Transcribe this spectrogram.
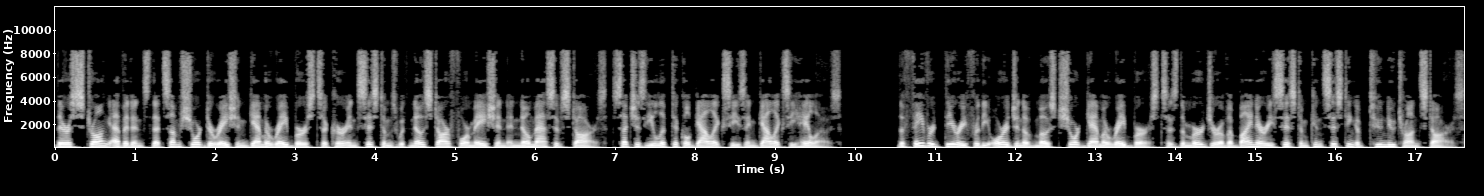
There is strong evidence that some short-duration gamma-ray bursts occur in systems with no star formation and no massive stars, such as elliptical galaxies and galaxy halos. The favored theory for the origin of most short gamma-ray bursts is the merger of a binary system consisting of two neutron stars.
